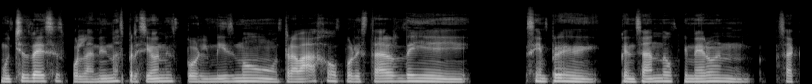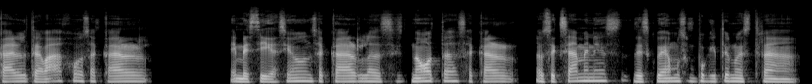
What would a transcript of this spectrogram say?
Muchas veces por las mismas presiones, por el mismo trabajo, por estar de siempre pensando primero en sacar el trabajo, sacar investigación, sacar las notas, sacar los exámenes, descuidamos un poquito nuestra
